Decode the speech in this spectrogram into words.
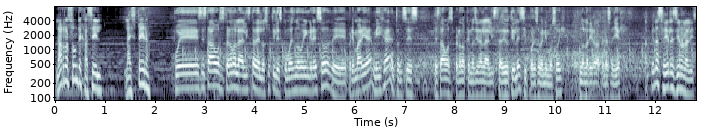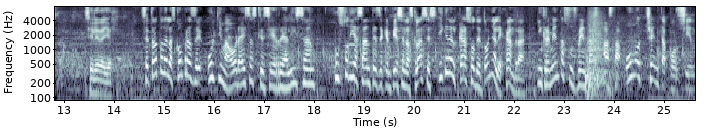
La razón de Hassel, la espera. Pues estábamos esperando la lista de los útiles como es nuevo ingreso de primaria, mi hija, entonces estábamos esperando que nos dieran la lista de útiles y por eso venimos hoy. Nos la dieron apenas ayer. ¿Apenas ayer les dieron la lista? Sí, el día de ayer. Se trata de las compras de última hora, esas que se realizan justo días antes de que empiecen las clases y que en el caso de Doña Alejandra incrementa sus ventas hasta un 80%.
